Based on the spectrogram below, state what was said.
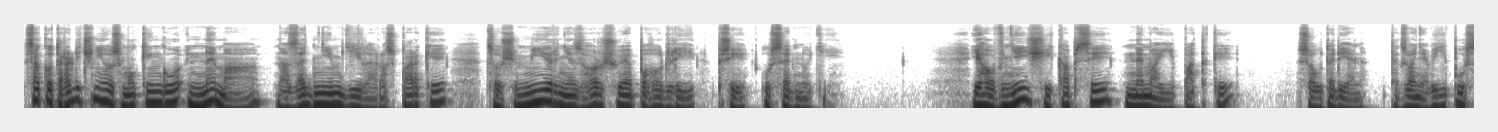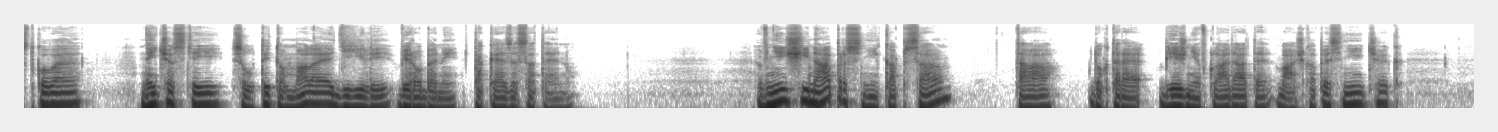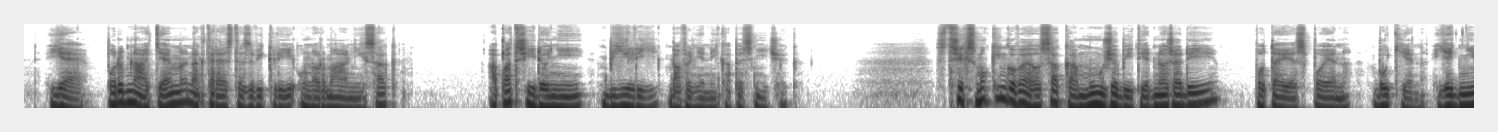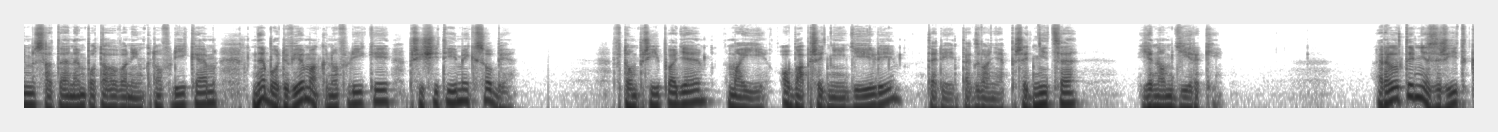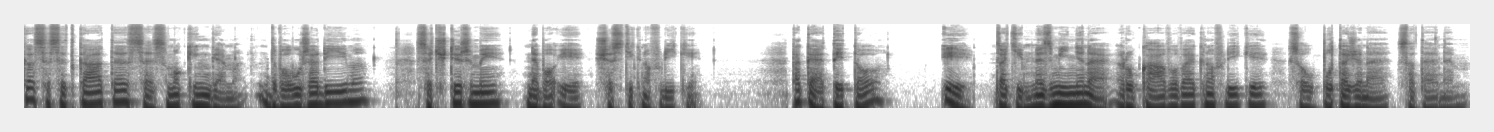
Sako tradičního smokingu nemá na zadním díle rozparky, což mírně zhoršuje pohodlí při usednutí. Jeho vnější kapsy nemají patky, jsou tedy jen takzvaně výpustkové, nejčastěji jsou tyto malé díly vyrobeny také ze saténu. Vnější náprsní kapsa, ta, do které běžně vkládáte váš kapesníček, je podobná těm, na které jste zvyklí u normálních sak, a patří do ní bílý bavlněný kapesníček. Střih smokingového saka může být jednořadý, poté je spojen buď jen jedním saténem potahovaným knoflíkem, nebo dvěma knoflíky přišitými k sobě. V tom případě mají oba přední díly, tedy takzvané přednice, jenom dírky. Relativně zřídka se setkáte se smokingem dvouřadým, se čtyřmi nebo i šesti knoflíky. Také tyto i zatím nezmíněné rukávové knoflíky jsou potažené saténem.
